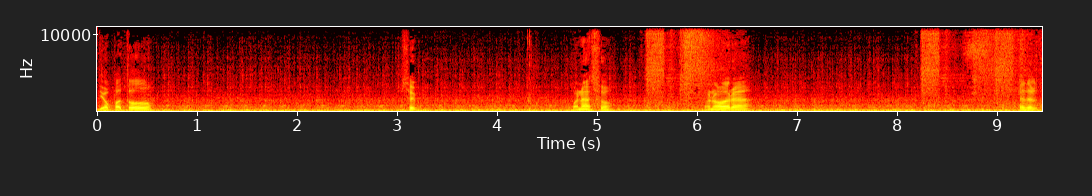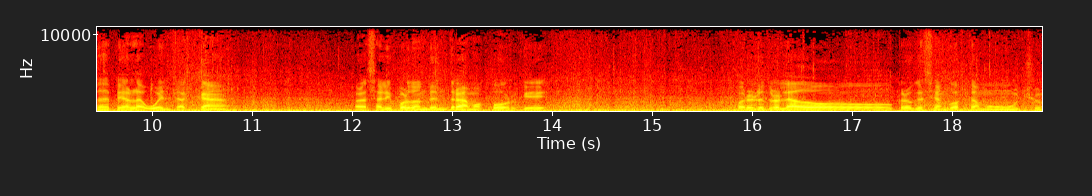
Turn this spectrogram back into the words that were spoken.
¿Dio para todo? Sí. Buenazo. Bueno, ahora... Voy a tratar de pegar la vuelta acá. Para salir por donde entramos porque... Por el otro lado creo que se angosta mucho.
